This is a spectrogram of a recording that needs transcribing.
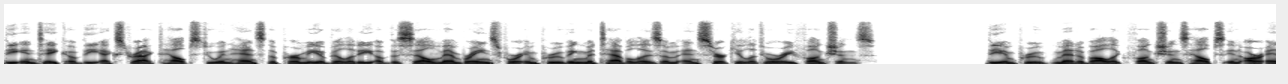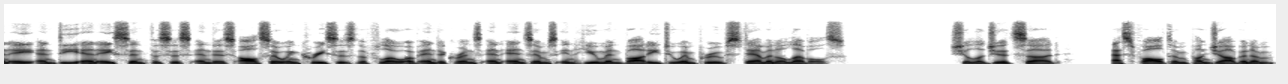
The intake of the extract helps to enhance the permeability of the cell membranes for improving metabolism and circulatory functions. The improved metabolic functions helps in RNA and DNA synthesis and this also increases the flow of endocrines and enzymes in human body to improve stamina levels. Shilajit Sud, Asphaltum punjabianum,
